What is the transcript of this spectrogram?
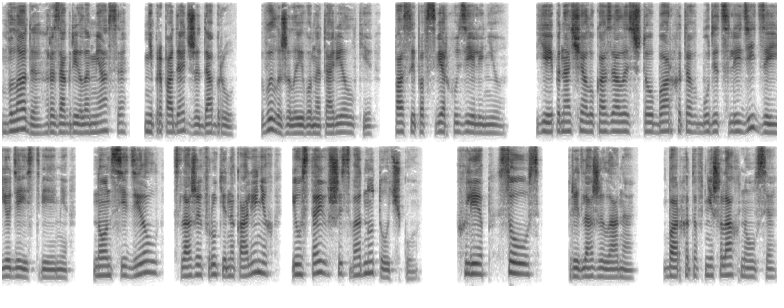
Влада разогрела мясо, не пропадать же добру. Выложила его на тарелки, посыпав сверху зеленью. Ей поначалу казалось, что Бархатов будет следить за ее действиями, но он сидел, сложив руки на коленях и уставившись в одну точку. «Хлеб, соус», – предложила она. Бархатов не шелохнулся.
